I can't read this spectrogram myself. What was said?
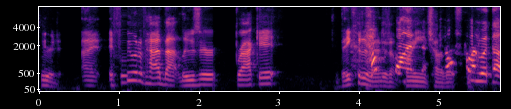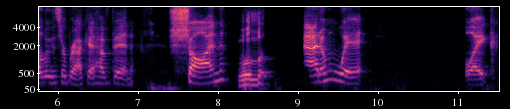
dude. I, if we would have had that loser bracket, they could have How ended up fun- playing each other. How fun would that loser bracket have been? Sean, Well, look, Adam Witt, like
